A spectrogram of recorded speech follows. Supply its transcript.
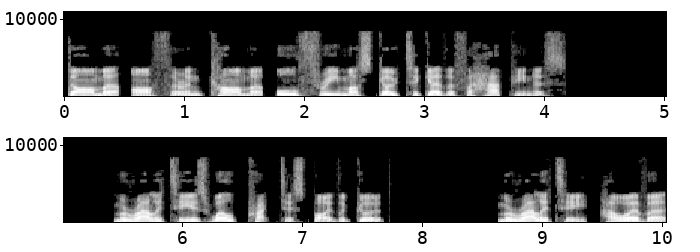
dharma, artha and kama, all three must go together for happiness. Morality is well practiced by the good. Morality, however,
